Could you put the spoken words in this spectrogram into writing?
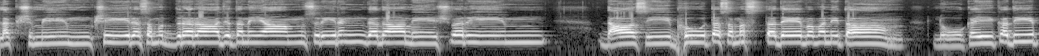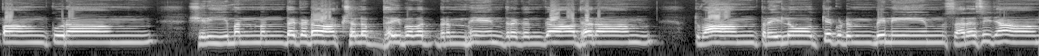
लक्ष्मीं क्षीरसमुद्रराजतनयां श्रीरङ्गदामेश्वरीं दासीभूतसमस्तदेववनितां लोकैकदीपाङ्कुरां श्रीमन्मन्दकटाक्षलब्धैभवद्ब्रह्मेन्द्रगङ्गाधरां त्वां त्रैलोक्यकुटुम्बिनीं सरसिजां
